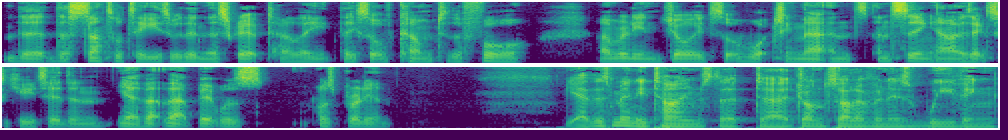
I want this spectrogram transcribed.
the the subtleties within the script how they they sort of come to the fore. I really enjoyed sort of watching that and and seeing how it was executed and yeah that that bit was was brilliant Yeah, there's many times that uh, John Sullivan is weaving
